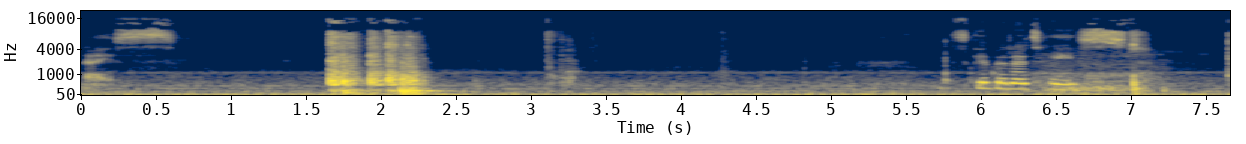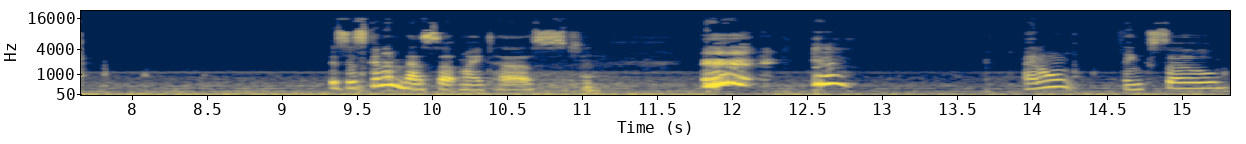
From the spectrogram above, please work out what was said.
Nice. Let's give it a taste. Is this gonna mess up my test? I don't think so.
